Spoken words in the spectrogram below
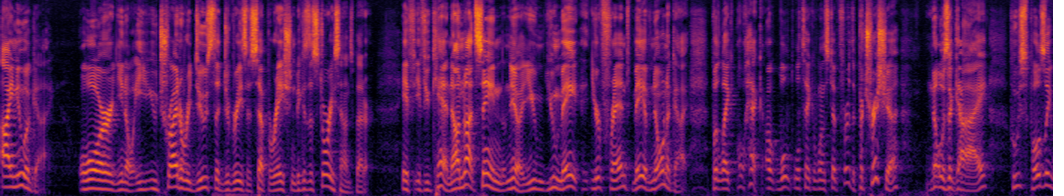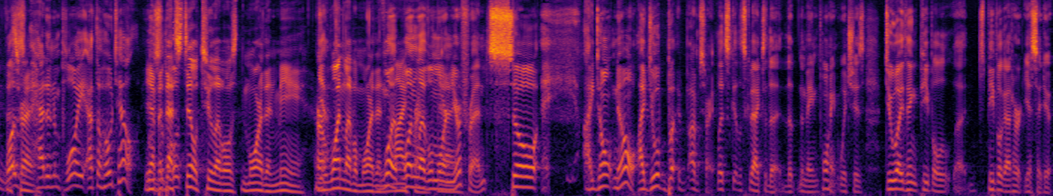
I knew a guy. Or, you know, you try to reduce the degrees of separation because the story sounds better. If, if you can. Now, I'm not saying, you know, you, you may, your friend may have known a guy, but like, oh, heck, oh, we'll, we'll take it one step further. Patricia knows a guy who supposedly was, right. had an employee at the hotel. yeah, but that's still two levels more than me, or Yeah. one level more than one, one friend. level more than your friend. So I don't know. I do, but I'm sorry. Let's get, let's go back to the, the, the main point, which is, do I think people uh, people got hurt? Yes, I do.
